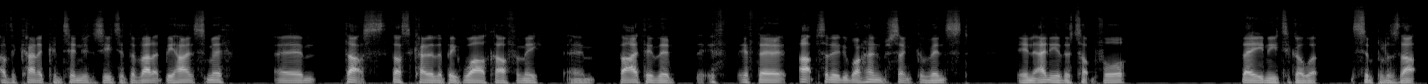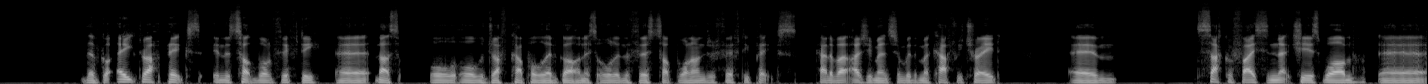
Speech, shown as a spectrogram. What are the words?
as a kind of contingency to develop behind Smith. Um, that's that's kind of the big wild card for me. Um, but I think that if if they're absolutely one hundred percent convinced in any of the top four, they need to go up. Simple as that. They've got eight draft picks in the top 150. Uh, that's all all the draft capital they've got, and it's all in the first top 150 picks. Kind of as you mentioned with the McCaffrey trade, um, sacrificing next year's one. Uh,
